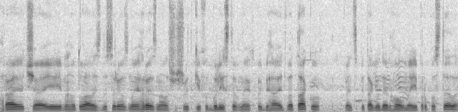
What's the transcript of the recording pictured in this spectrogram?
граюча, і ми готувалися до серйозної гри. Знали, що швидкі футболісти в них вибігають в атаку. В принципі, так один гол ми і пропустили.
